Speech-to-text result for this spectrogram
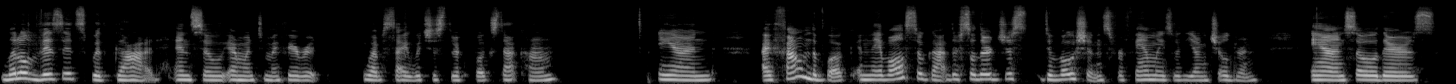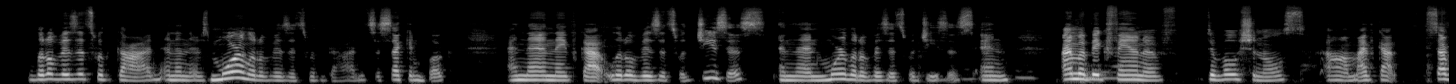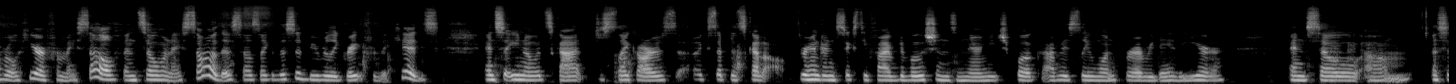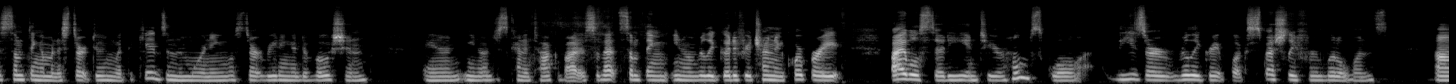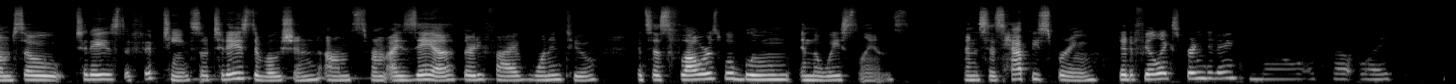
Little Visits with God. And so I went to my favorite website, which is thriftbooks.com. And I found the book and they've also got there so they're just devotions for families with young children. And so there's little visits with God and then there's more little visits with God. It's a second book. And then they've got little visits with Jesus and then more little visits with Jesus. And I'm a big fan of devotionals. Um, I've got several here for myself. And so when I saw this, I was like, this would be really great for the kids. And so, you know, it's got just like ours, except it's got 365 devotions in there in each book, obviously one for every day of the year. And so um, this is something I'm going to start doing with the kids in the morning. We'll start reading a devotion and, you know, just kind of talk about it. So that's something, you know, really good if you're trying to incorporate Bible study into your homeschool. These are really great books, especially for little ones. Um, so today's the 15th. So today's devotion um, is from Isaiah 35, 1 and 2. It says, Flowers will bloom in the wastelands. And it says, Happy spring. Did it feel like spring today? no, it felt like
